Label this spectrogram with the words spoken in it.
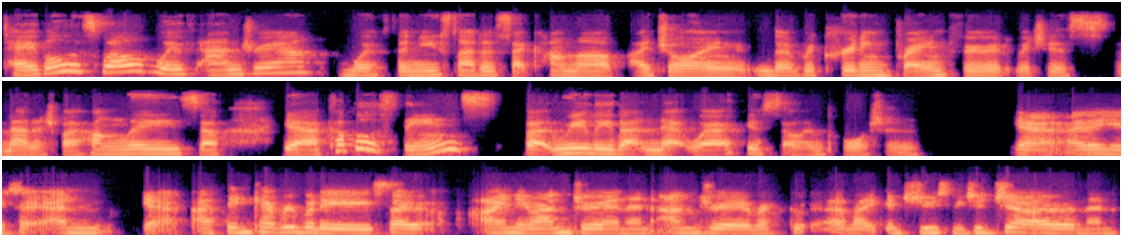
Table as well with Andrea, with the newsletters that come up. I join the Recruiting Brain Food, which is managed by Hung Lee. So, yeah, a couple of things, but really that network is so important. Yeah, I think so. And yeah, I think everybody. So I knew Andrea, and then Andrea rec- uh, like introduced me to Joe, and then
